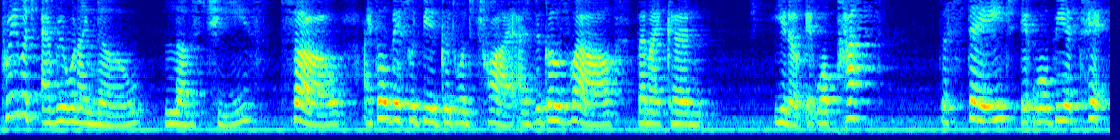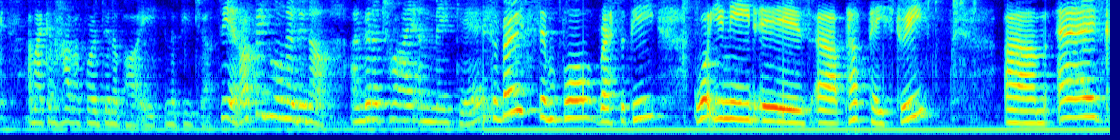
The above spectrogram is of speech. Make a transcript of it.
pretty much everyone I know loves cheese. So I thought this would be a good one to try. And if it goes well, then I can, you know, it will pass the stage, it will be a tick and I can have it for a dinner party in the future. So yeah, that's basically what I'm gonna do now. I'm gonna try and make it. It's a very simple recipe. What you need is uh, puff pastry, um, egg,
